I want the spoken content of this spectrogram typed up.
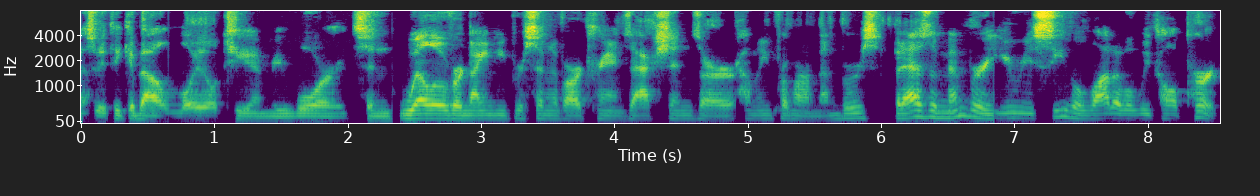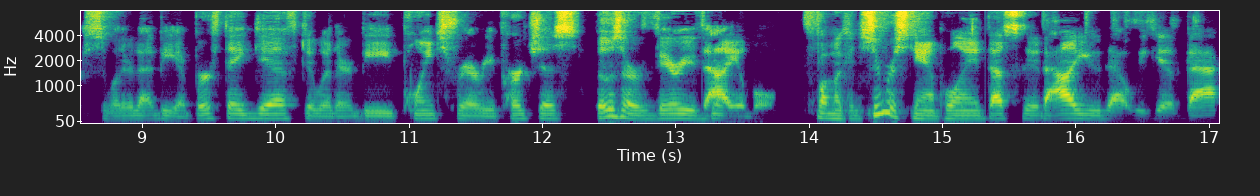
as we think about loyalty and rewards. And well over 90% of our transactions are coming from our members. But as a member, you receive a lot of what we call perks, whether that be a birthday gift or whether it be points for every purchase. Those are very valuable. From a consumer standpoint, that's the value that we give back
